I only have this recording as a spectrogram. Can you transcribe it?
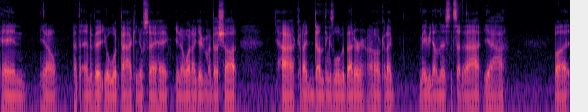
and, you know, at the end of it, you'll look back and you'll say, hey, you know what? I gave you my best shot. Yeah, could I done things a little bit better? Oh, could I maybe done this instead of that? Yeah. But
